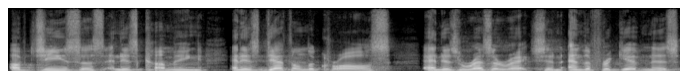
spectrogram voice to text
of Jesus and his coming and his death on the cross and his resurrection and the forgiveness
